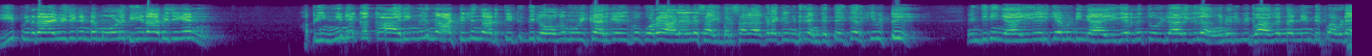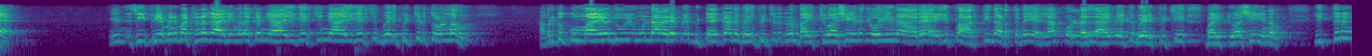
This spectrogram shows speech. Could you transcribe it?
ഈ പിണറായി വിജയന്റെ മോൾ ഭീണാ വിജയൻ. അപ്പൊ ഇങ്ങനെയൊക്കെ കാര്യങ്ങൾ നാട്ടിൽ നടത്തിയിട്ട് ഇത് ലോകം മോയിക്കറിഞ്ഞു കഴിഞ്ഞപ്പോൾ കുറെ ആളുകളെ സൈബർ സഖാക്കളെയൊക്കെ ഇങ്ങോട്ട് രംഗത്തേക്ക് ഇറക്കി വിട്ട്. എന്തിന് ന്യായീകരിക്കാൻ വേണ്ടി ന്യായീകരണ തൊഴിലാളികൾ? അങ്ങനെ ഒരു വിഭാഗം തന്നെയുണ്ട് ഇപ്പൊ അവിടെ. സി പി എമ്മിന് പറ്റുന്ന കാര്യങ്ങളൊക്കെ ന്യായീകരിച്ച് ന്യായീകരിച്ച് വെളുപ്പിച്ചെടുത്തോളണം. അവർക്ക് കുമ്മായവും ജോലി കൊണ്ട് അവരെ വിട്ടേക്കാണ് വെളുപ്പിച്ചെടുക്കണം. ബൈറ്റ് വാഷ് ചെയ്യണം ജോലി ചെയ്യണം ആരെ? ഈ പാർട്ടി നടത്തുന്ന എല്ലാ കൊള്ളരുതായ്മയൊക്കെ വെളുപ്പിച്ച് ബൈറ്റ് വാഷ് ചെയ്യണം. ഇത്തരം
